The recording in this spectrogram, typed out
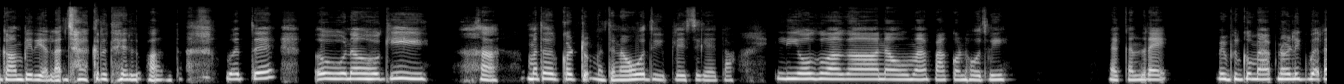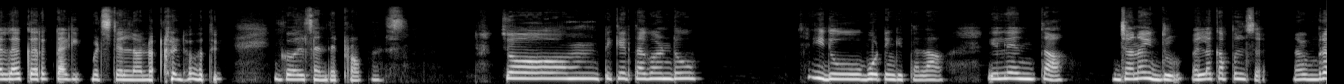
ಗಾಂಭೀರ್ಯ ಅಲ್ಲ ಜಾಗೃತಿ ಅಲ್ವಾ ಅಂತ. ಮತ್ತೆ ನಾವು ಹೋಗಿ, ಹಾ, ಮತ್ತೆ ಅವ್ರು ಕೊಟ್ರು. ಮತ್ತೆ ನಾವು ಹೋದ್ವಿ ಪ್ಲೇಸಿಗೆ ಆಯ್ತಾ? ಇಲ್ಲಿ ಹೋಗುವಾಗ ನಾವು ಮ್ಯಾಪ್ ಹಾಕೊಂಡು ಹೋದ್ವಿ. ಯಾಕಂದ್ರೆ ಇಬ್ರಿಗೂ ಮ್ಯಾಪ್ ನೋಡ್ಲಿಕ್ಕೆ ಬರಲ್ಲ ಕರೆಕ್ಟ್ ಆಗಿ ಬಟ್ ಸ್ಟಿಲ್ ನಾವು ನೋಡ್ಕೊಂಡು ಹೋದ್ವಿ. Girls and the problems so ticket ತಗೊಂಡು, ಇದು ಬೋಟಿಂಗ್ ಇತ್ತಲ್ಲ, ಇಲ್ಲಿ ಎಂತ, ಜನ ಇದ್ರು, ಎಲ್ಲ ಕಪಲ್ಸೇ ನಾವಿಬ್ಬರೇ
